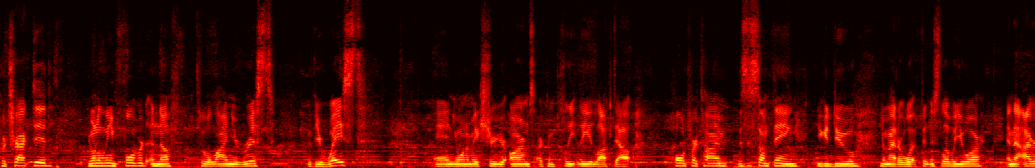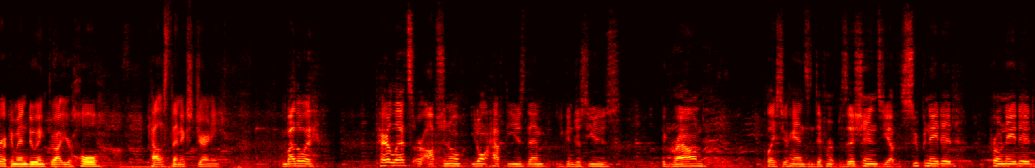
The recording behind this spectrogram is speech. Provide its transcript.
protracted. You wanna lean forward enough to align your wrist with your waist and you wanna make sure your arms are completely locked out. Hold for time. This is something you can do no matter what fitness level you are, and that I recommend doing throughout your whole calisthenics journey. And by the way, parallettes are optional. You don't have to use them. You can just use the ground, place your hands in different positions. You have the supinated, pronated.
